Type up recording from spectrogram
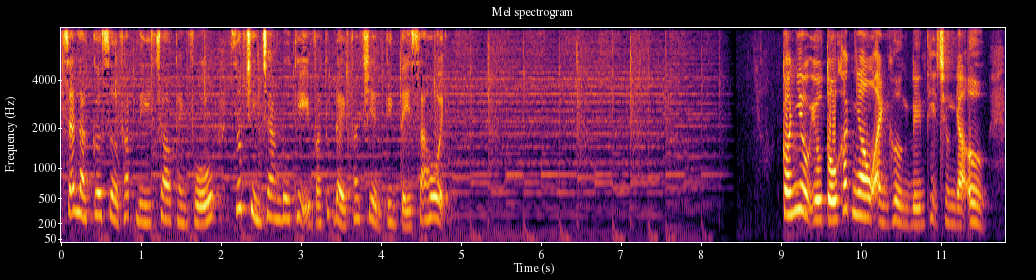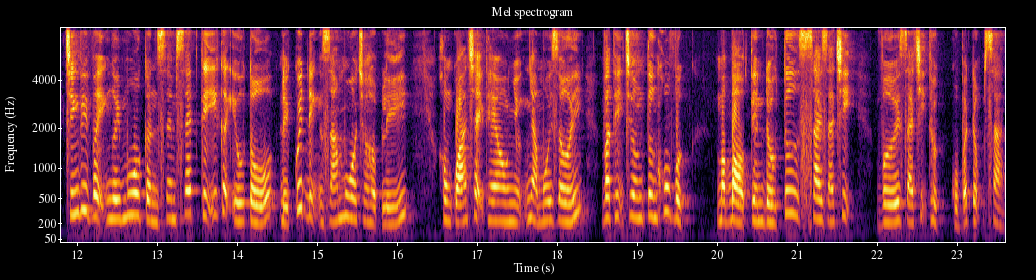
sẽ là cơ sở pháp lý cho thành phố, giúp chỉnh trang đô thị và thúc đẩy phát triển kinh tế xã hội. Có nhiều yếu tố khác nhau ảnh hưởng đến thị trường nhà ở. Chính vì vậy, người mua cần xem xét kỹ các yếu tố để quyết định giá mua cho hợp lý. Không quá chạy theo những nhà môi giới và thị trường từng khu vực mà bỏ tiền đầu tư sai giá trị với giá trị thực của bất động sản.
